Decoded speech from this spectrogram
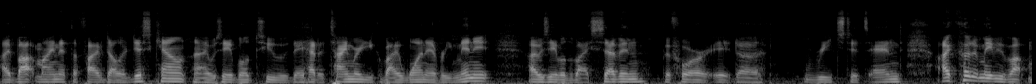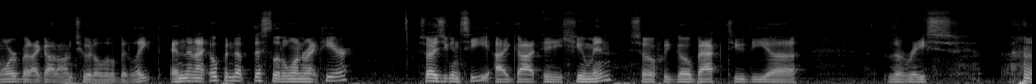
I bought mine at the $5 discount. I was able to, they had a timer. You could buy one every minute. I was able to buy seven before it uh, reached its end. I could have maybe bought more, but I got onto it a little bit late. And then I opened up this little one right here. So as you can see, I got a human. So if we go back to the uh, the race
